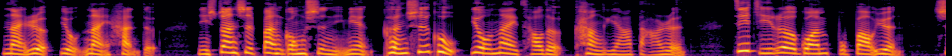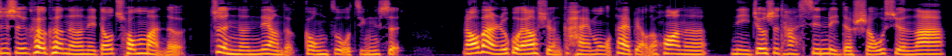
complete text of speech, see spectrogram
耐热又耐旱的，你算是办公室里面肯吃苦又耐操的抗压达人，积极乐观不抱怨，时时刻刻呢，你都充满了正能量的工作精神。老板如果要选楷模代表的话呢，你就是他心里的首选啦。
